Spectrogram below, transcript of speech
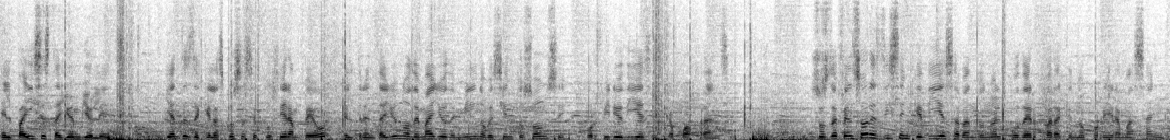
El país estalló en violencia, y antes de que las cosas se pusieran peor, el 31 de mayo de 1911, Porfirio Díaz escapó a Francia. Sus defensores dicen que Díaz abandonó el poder para que no corriera más sangre,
